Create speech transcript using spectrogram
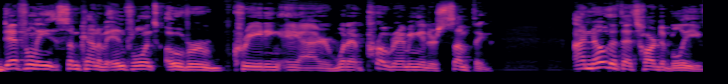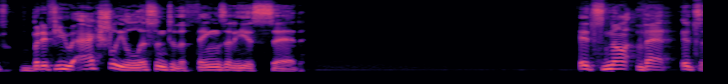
definitely some kind of influence over creating AI or whatever, programming it or something. I know that that's hard to believe, but if you actually listen to the things that he has said, it's not that it's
